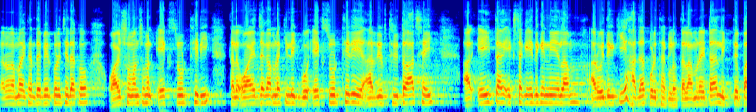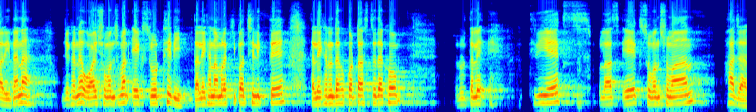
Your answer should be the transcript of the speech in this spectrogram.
কারণ আমরা এখান থেকে বের করেছি, দেখো ওয়াই সমান সমান এক্স রুট থ্রি তাহলে ওয়াইয়ের জায়গায় আমরা কি লিখব? এক্স রুট থ্রি আর রুট থ্রি তো আছেই। আর এইটা এক্সটাকে এদিকে নিয়ে এলাম, আর ওইদিকে কি? হাজার পড়ে থাকল। তাহলে আমরা এটা লিখতে পারি, তাই না? যেখানে ওয়াই সমান সমান এক্স রুট থ্রি তাহলে এখানে আমরা কি পাচ্ছি লিখতে? তাহলে এখানে দেখো কটা আসছে, দেখো। তাহলে থ্রি এক্স প্লাস এক্স সমান সমান হাজার।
